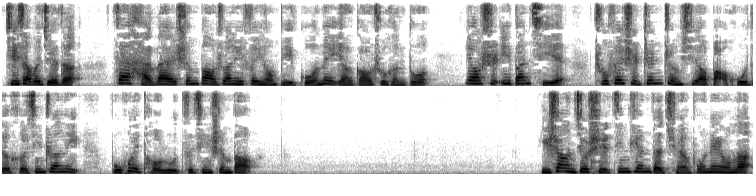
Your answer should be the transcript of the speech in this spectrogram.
纪晓薇觉得，在海外申报专利费用比国内要高出很多。要是一般企业，除非是真正需要保护的核心专利，不会投入资金申报。以上就是今天的全部内容了，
